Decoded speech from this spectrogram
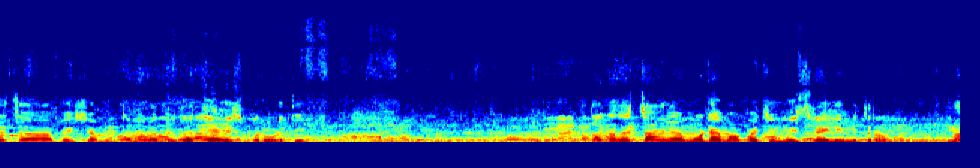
त्याच्यापेक्षा मग तुम्हाला दुधाची म्हैस परवडते. आता कसं चांगल्या मोठ्या मापाची म्हैस राहिली मित्रांनो.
